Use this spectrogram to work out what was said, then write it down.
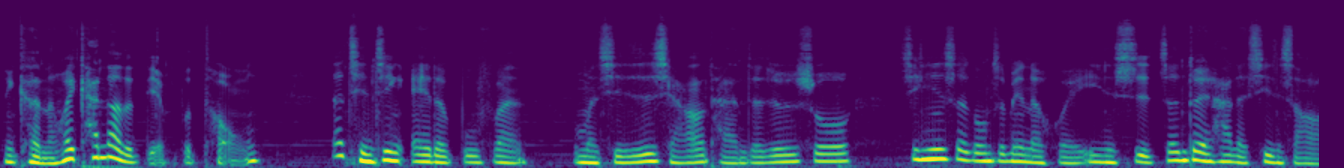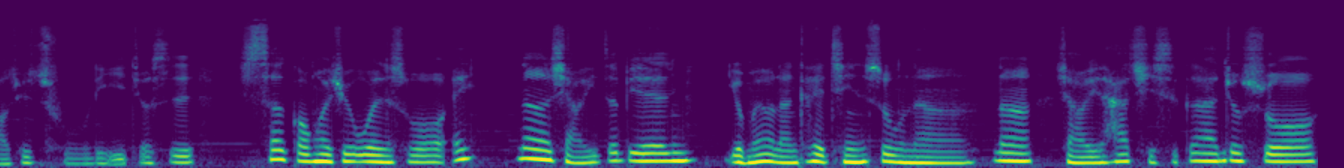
你可能会看到的点不同。那情境 A 的部分，我们其实想要谈的，就是说，星星社工这边的回应是针对他的性骚扰去处理，就是社工会去问说，哎，那小姨这边有没有人可以倾诉呢？那小姨她其实个案就说，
